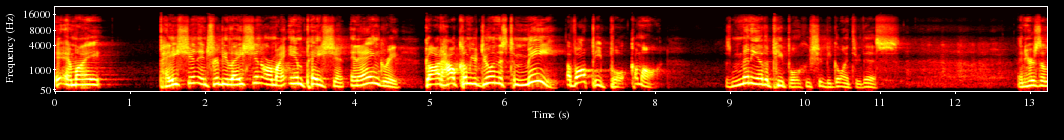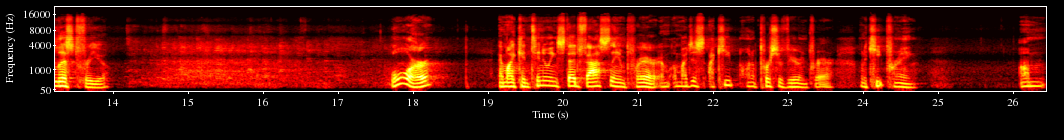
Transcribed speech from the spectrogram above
Am I patient in tribulation or am I impatient and angry? God, how come you're doing this to me of all people? Come on. There's many other people who should be going through this. And here's a list for you. Or am I continuing steadfastly in prayer? Am, am I just, I keep, I want to persevere in prayer. I'm going to keep praying. Um,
